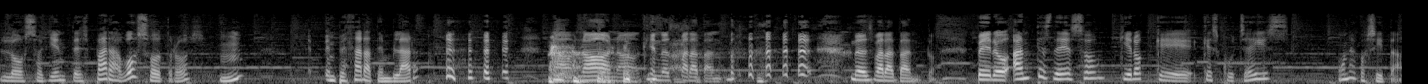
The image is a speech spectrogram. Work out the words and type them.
los oyentes para vosotros, empezar a temblar. no, no, no, que no es para tanto. no es para tanto. Pero antes de eso, quiero que, que escuchéis una cosita.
